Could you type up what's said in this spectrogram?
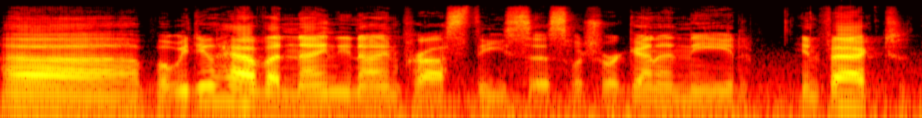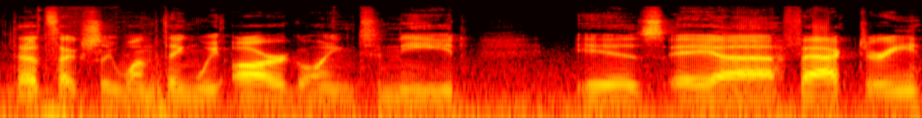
uh, but we do have a 99 prosthesis, which we're gonna need. In fact, that's actually one thing we are going to need is a uh, factory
